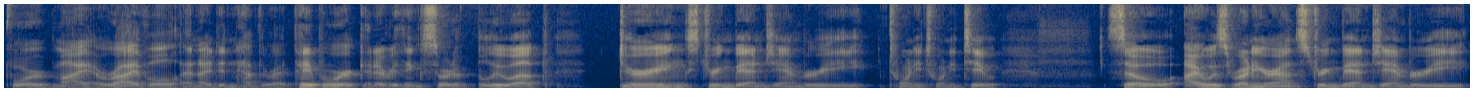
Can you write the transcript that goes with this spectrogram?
for my arrival, and I didn't have the right paperwork, and everything sort of blew up during String Band Jamboree 2022. So I was running around String Band Jamboree,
